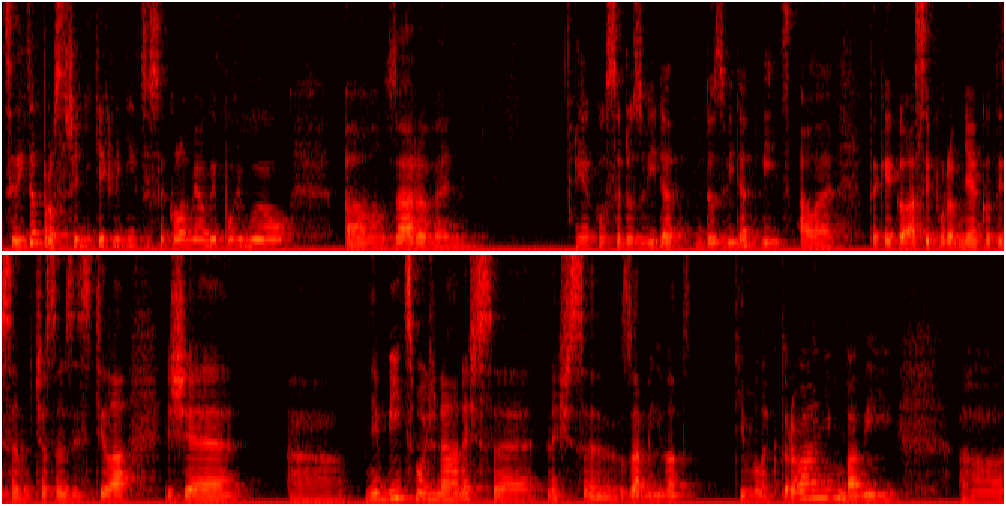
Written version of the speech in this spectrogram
celý to prostředí těch lidí, co se kolem jogy pohybují. Zároveň jako se dozvídat, dozvídat víc, ale tak jako asi podobně jako ty jsem časem zjistila, že mě víc možná, než se, než se zabývat tím lektorováním, baví a,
